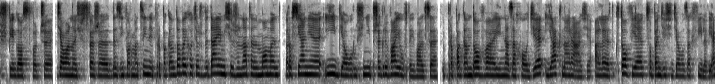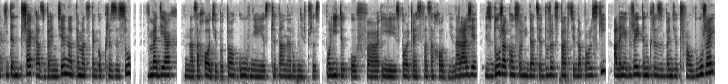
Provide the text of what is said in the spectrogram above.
szpiegostwo, czy działalność w sferze dezinformacyjnej, propagandowej, chociaż wydaje mi się, że na ten moment Rosjanie i Białorusini przegrywają w tej walce propagandowej na Zachodzie, jak na razie, ale kto wie, co będzie się działo za chwilę, jaki ten przekaz będzie na temat tego kryzysu, w mediach na Zachodzie, bo to głównie jest czytane również przez polityków e, i społeczeństwa zachodnie. Na razie jest duża konsolidacja, duże wsparcie dla Polski, ale jeżeli ten kryzys będzie trwał dłużej,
